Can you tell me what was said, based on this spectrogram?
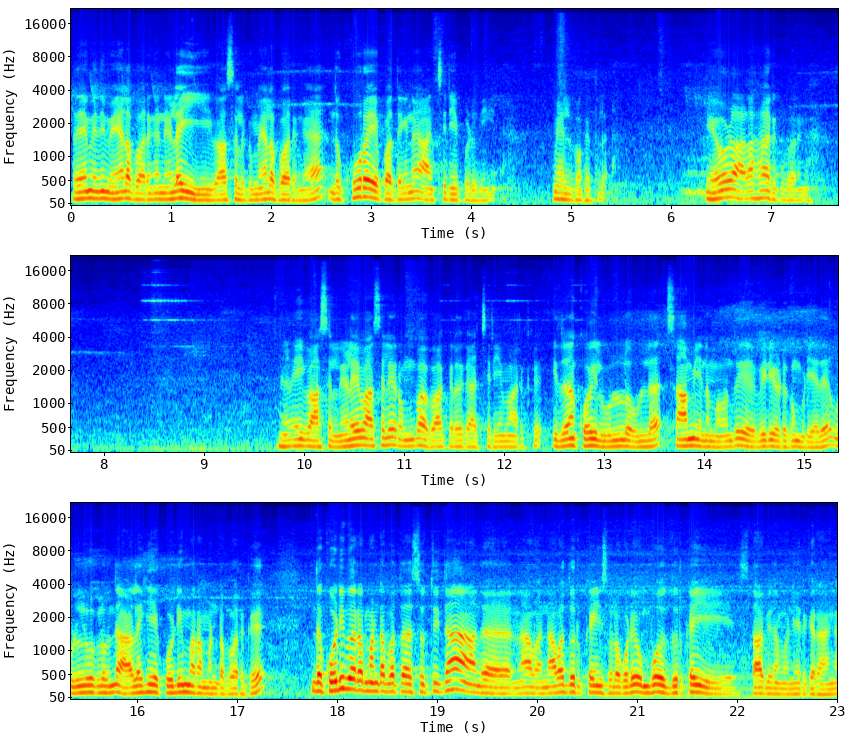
அதேமாதிரி மேலே பாருங்கள் நிலை வாசலுக்கு மேலே பாருங்கள் இந்த கூரையை பார்த்தீங்கன்னா ஆச்சரியப்படுவீங்க மேல் பக்கத்தில். எவ்வளோ அழகாக இருக்குது பாருங்கள் நிலைவாசல் நிலைவாசலே ரொம்ப பார்க்குறதுக்கு ஆச்சரியமாக இருக்குது இதுதான் கோயில் உள்ள உள்ள. சாமியை நம்ம வந்து வீடியோ எடுக்க முடியாது. உள்ளூரில் வந்து அழகிய கொடிமர மண்டபம் இருக்குது இந்த கொடிமர மண்டபத்தை சுற்றி தான் அந்த நவ நவதுர்க்கைன்னு சொல்லக்கூடிய ஒம்பது துர்க்கை ஸ்தாபிதம் பண்ணியிருக்கிறாங்க.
